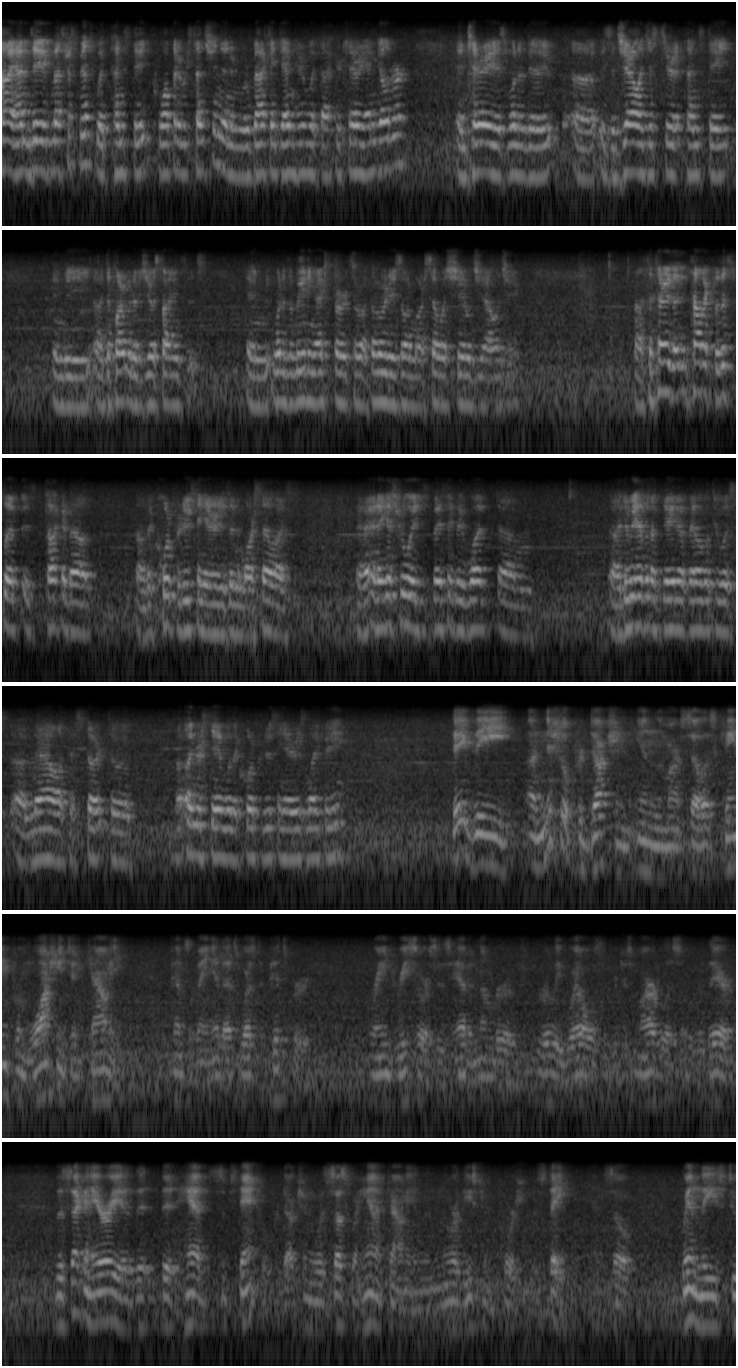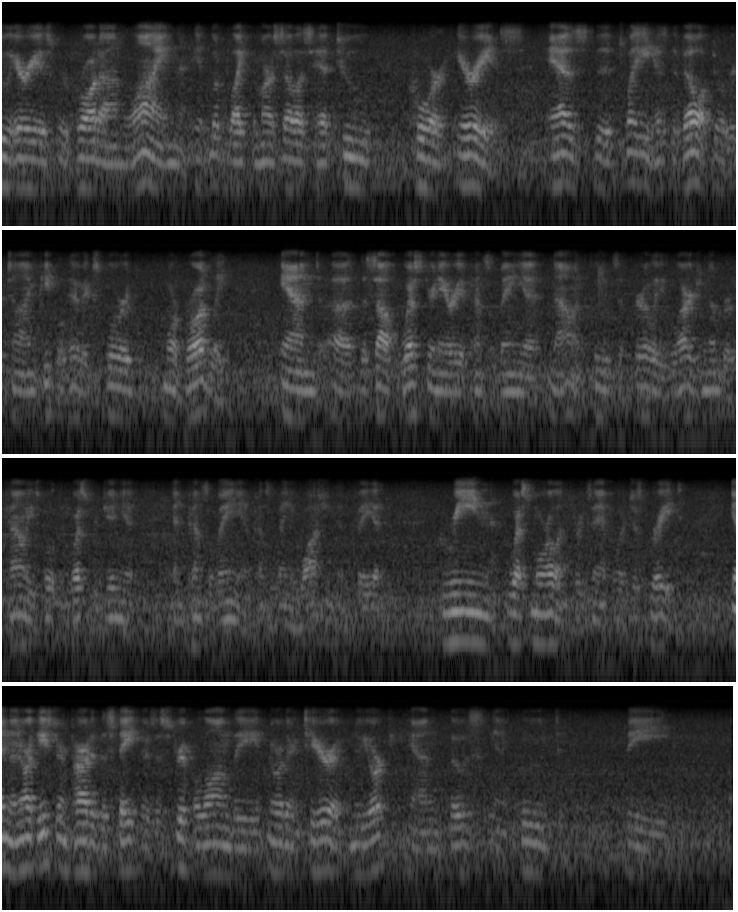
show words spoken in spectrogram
I'm Dave Messersmith with Penn State Cooperative Extension, and we're back again here with Dr. Terry Engelder. And Terry is one of the uh, is a geologist here at Penn State in the uh, Department of Geosciences, and one of the leading experts or authorities on Marcellus shale geology. Uh, so Terry, the topic for this flip is to talk about uh, the core producing areas in the Marcellus, uh, and I guess really just basically what um, uh, do we have enough data available to us now to start to Uh, understand where the core producing areas might be? Dave, the initial production in the Marcellus came from Washington County, Pennsylvania, that's west of Pittsburgh. Range Resources had a number of early wells that were just marvelous over there. The second area that, that had substantial production was Susquehanna County in the northeastern portion of the state. And so when these two areas were brought online, it looked like the Marcellus had two core areas. As the play has developed over time, people have explored more broadly, and uh, the southwestern area of Pennsylvania now includes a fairly large number of counties, both in West Virginia and Pennsylvania, Pennsylvania, Washington, Fayette, Greene, Westmoreland, for example, are just great in the northeastern part of the state, there's a strip along the northern tier of New York, and those include the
